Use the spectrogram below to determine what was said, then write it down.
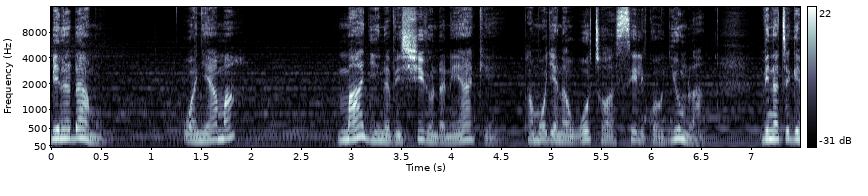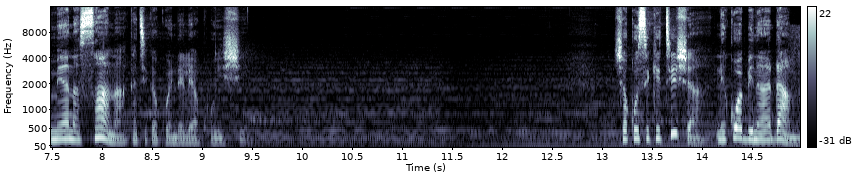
Binadamu, wanyama, maji na vishivyo ndani yake, pamoja na uoto wa asili kwa ujumla, vinategemeana sana katika kuendelea kuishi. Cha kusikitisha ni kuwa binadamu,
